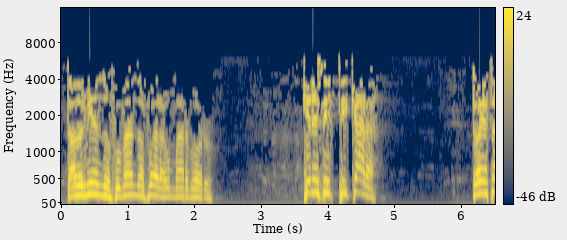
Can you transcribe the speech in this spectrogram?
Está durmiendo, fumando afuera un marborro. ¿Quién es Tilcara? ¿Todavía está,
